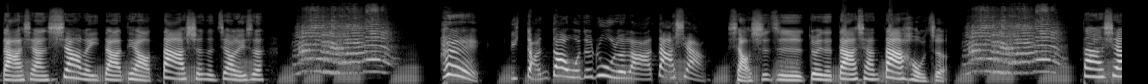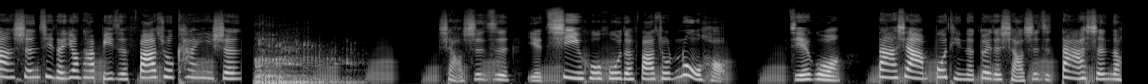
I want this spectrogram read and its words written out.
大象吓了一大跳，大声的叫了一声：“嘿，你挡到我的路了啦，大象！”小狮子对着大象大吼着，大象生气的用它鼻子发出抗议声。小狮子也气呼呼的发出怒吼，结果大象不停的对着小狮子大声的，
